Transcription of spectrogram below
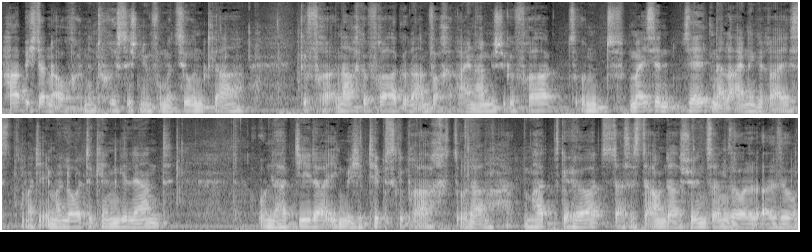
habe ich dann auch an den touristischen Informationen klar nachgefragt oder einfach Einheimische gefragt. Und man ist ja selten alleine gereist. Man hat ja immer Leute kennengelernt und da hat jeder irgendwelche Tipps gebracht oder man hat gehört, dass es da und da schön sein soll. Also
